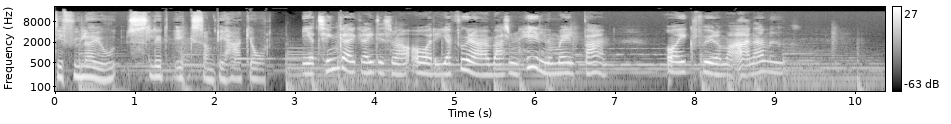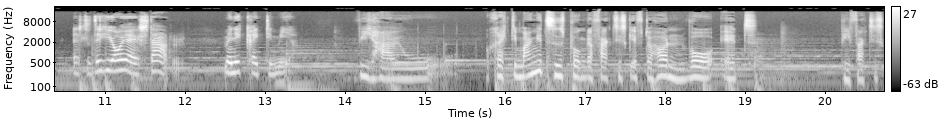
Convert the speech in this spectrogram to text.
det fylder jo slet ikke, som det har gjort. Jeg tænker ikke rigtig så meget over det. Jeg føler mig bare som en helt normalt barn, og ikke føler mig anderledes. Altså, det gjorde jeg i starten, men ikke rigtig mere. Vi har jo rigtig mange tidspunkter faktisk efterhånden, hvor at vi faktisk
